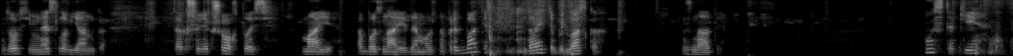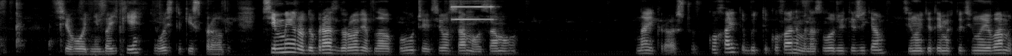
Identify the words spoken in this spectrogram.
зовсім не слов'янка. Так що, якщо хтось має або знає, де можна придбати, дайте, будь ласка, знати. Ось такі сьогодні байки і ось такі справи. Всім миру, добра, здоров'я, благополуччя і всього самого-самого найкращого. Кохайте, будьте коханими, насолоджуйте життям, цінуйте тими, хто цінує вами,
